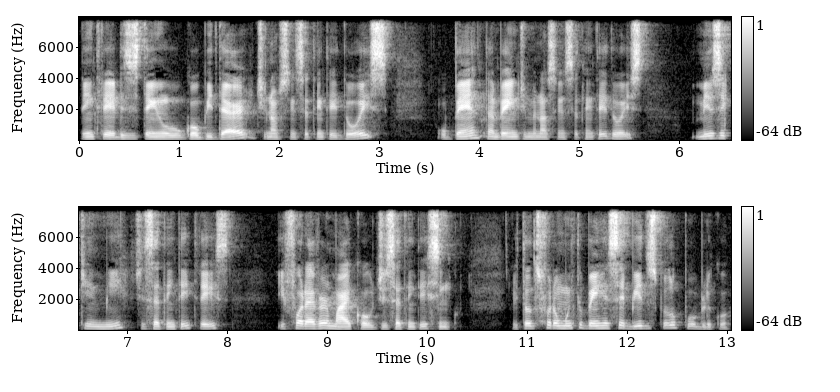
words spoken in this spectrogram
Dentre eles tem o Go Be There, de 1972, o Ben, também de 1972, Music in Me, de 73 e Forever Michael, de 75. E todos foram muito bem recebidos pelo público.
